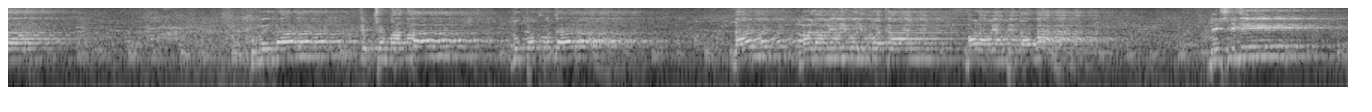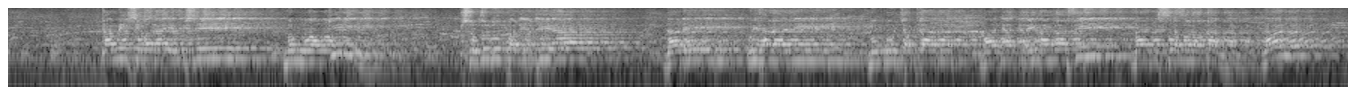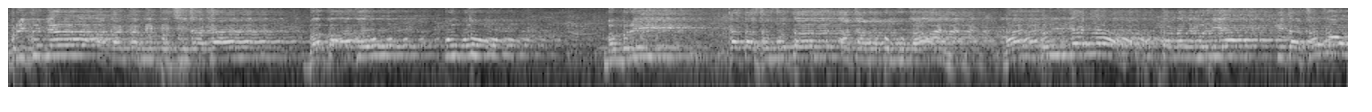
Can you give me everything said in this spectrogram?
Kumenang, Kecamatan Lupak Utara. Dan malam ini merupakan malam yang pertama. Di sini kami sebagai MC mewakili seluruh panitia dari wihara ini mengucapkan banyak terima kasih dan selamat datang. Dan berikutnya akan kami persilakan Bapak Agung untuk memberi kata sambutan acara pembukaan dan berikanlah tepuk tangan yang meriah kita sambut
